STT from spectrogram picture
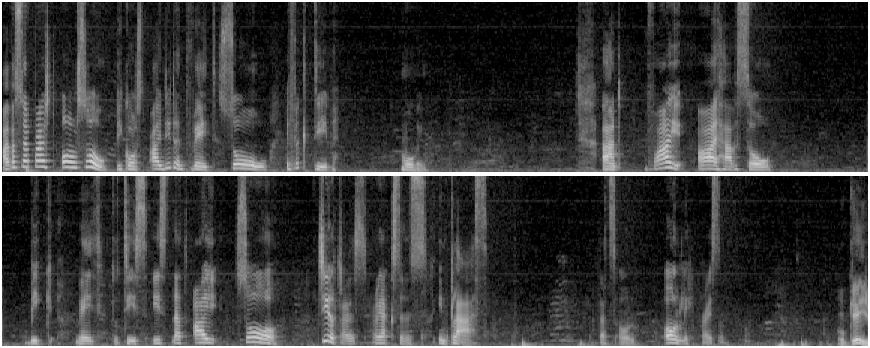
I was surprised also because I didn't wait so effective moving. And why I have so big weight to this is that I saw children's reactions in class. That's on, only reason. Okay.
